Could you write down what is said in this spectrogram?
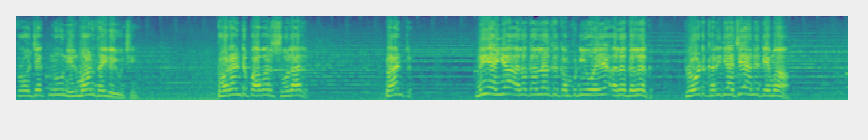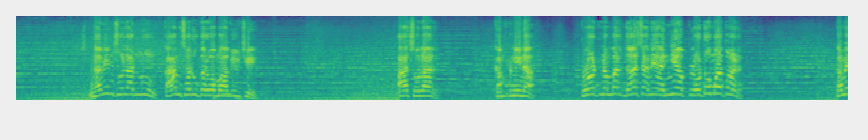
પ્રોજેક્ટનું નિર્માણ થઈ રહ્યું છે. ટોરેન્ટ પાવર સોલાર પ્લાન્ટની અહીંયા અલગ અલગ કંપનીઓએ અલગ અલગ પ્લોટ ખરીદ્યા છે અને તેમાં નવીન સોલારનું કામ શરૂ કરવામાં આવ્યું છે. આ સોલાર કંપનીના પ્લોટ નંબર દસ અને અન્ય પ્લોટોમાં પણ તમે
